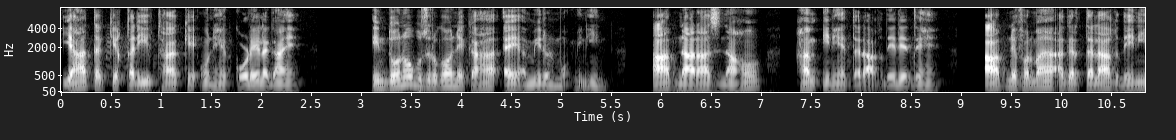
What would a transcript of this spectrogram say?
یہاں تک کہ قریب تھا کہ انہیں کوڑے لگائیں۔ ان دونوں بزرگوں نے کہا، اے امیر المؤمنین، آپ ناراض نہ ہوں۔ ہم انہیں طلاق دے دیتے ہیں۔ آپ نے فرمایا، اگر طلاق دینی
